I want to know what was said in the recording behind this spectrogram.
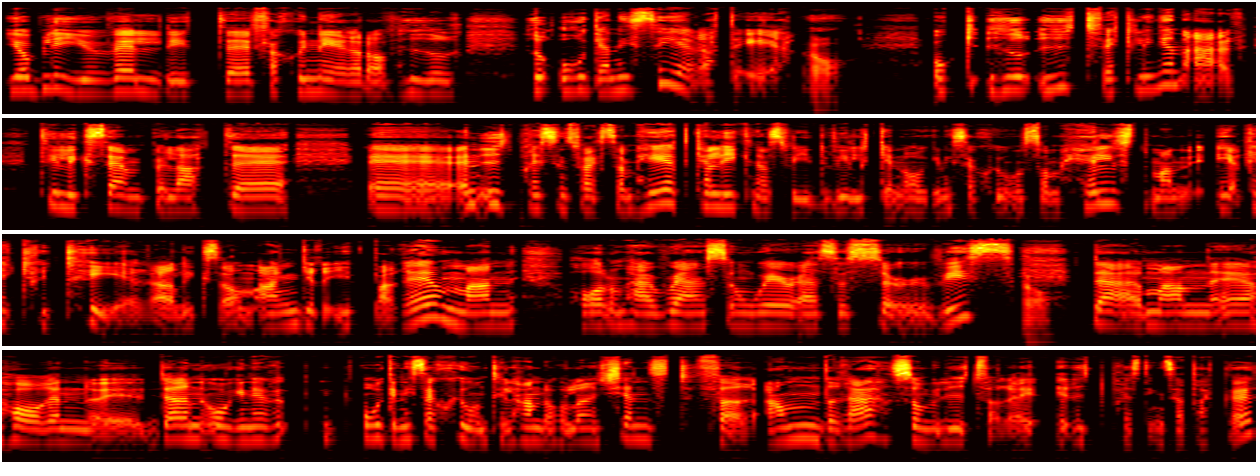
jag blir ju väldigt eh, fascinerad av hur, hur organiserat det är. Ja och hur utvecklingen är. Till exempel att eh, eh, en utpressningsverksamhet kan liknas vid vilken organisation som helst. Man rekryterar liksom angripare, man har de här ransomware as a service ja. där man eh, har en, eh, där en organi organisation tillhandahåller en tjänst för andra som vill utföra utpressningsattacker.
